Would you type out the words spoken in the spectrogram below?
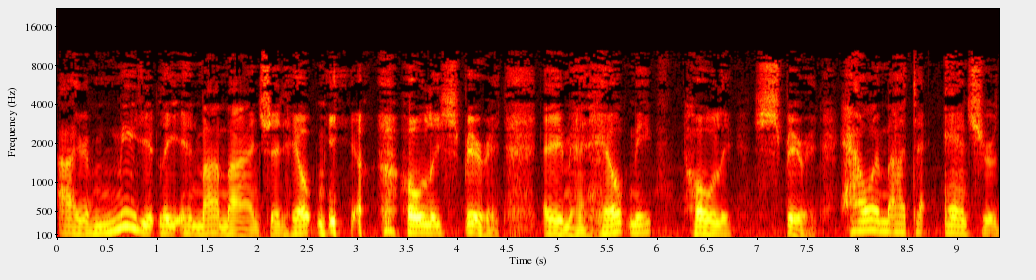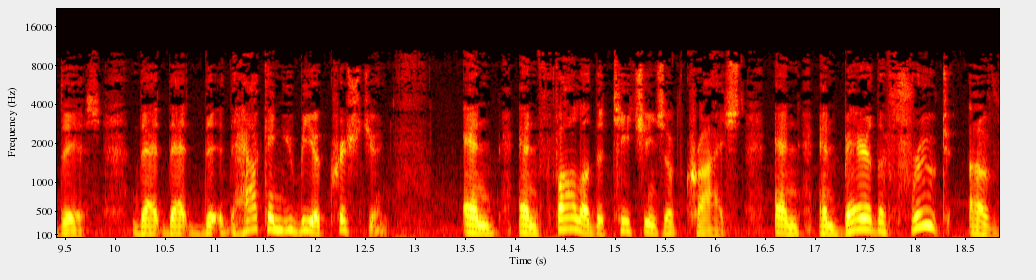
I immediately in my mind said, help me, Holy Spirit. Amen. Help me, Holy Spirit. How am I to answer this? That, that, how can you be a Christian and, and follow the teachings of Christ and, and bear the fruit of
